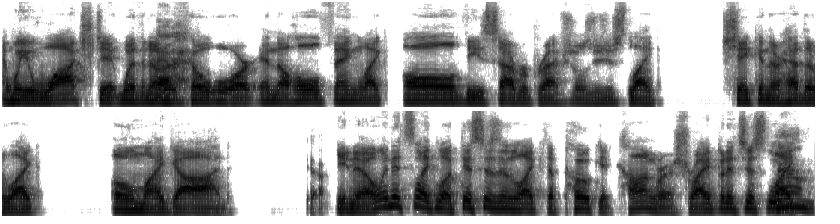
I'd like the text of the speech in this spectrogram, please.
And we watched it with another cohort. And the whole thing, like all these cyber professionals are just like shaking their head. They're like, oh my God. Yeah. You know, and it's like, look, this isn't like the poke at Congress, right? But it's just like, yeah.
